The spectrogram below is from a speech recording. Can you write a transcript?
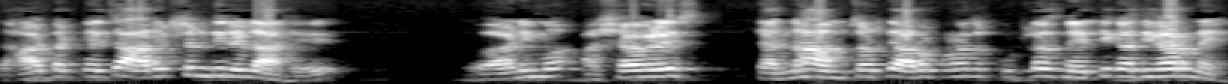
दहा टक्क्याचं आरक्षण दिलेलं आहे आणि मग अशा वेळेस त्यांना आमच्यावरती आरोप करण्याचा कुठलाच नैतिक अधिकार नाही.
